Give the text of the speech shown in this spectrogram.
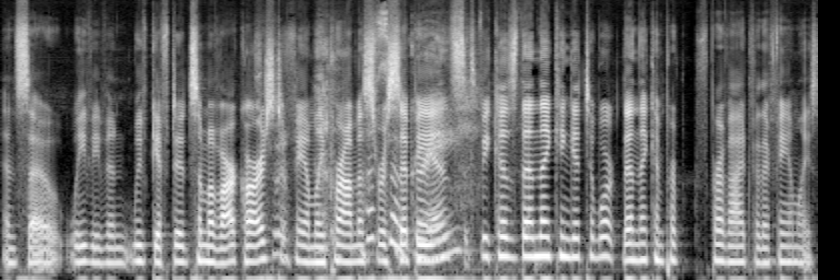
And so we've even we've gifted some of our cars to Family Promise That's so recipients because then they can get to work, then they can pro- provide for their families.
